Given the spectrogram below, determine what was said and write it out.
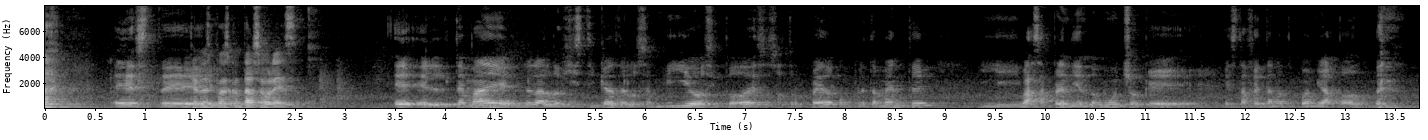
este, ¿Qué nos puedes contar sobre eso? Eh, el tema de, las logísticas, de los envíos y todo eso es otro pedo completamente. Y vas aprendiendo mucho que esta feta no te puede enviar todo.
